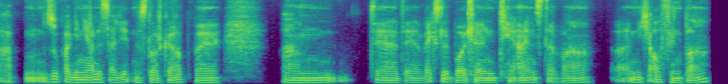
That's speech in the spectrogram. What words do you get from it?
habe ein super geniales Erlebnis dort gehabt, weil ähm, der, der Wechselbeutel in T1, der war äh, nicht auffindbar.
